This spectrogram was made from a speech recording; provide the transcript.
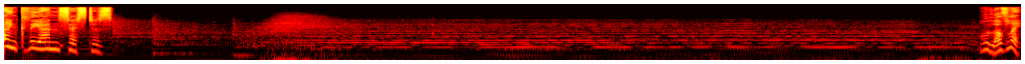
Thank the ancestors. Oh, lovely.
